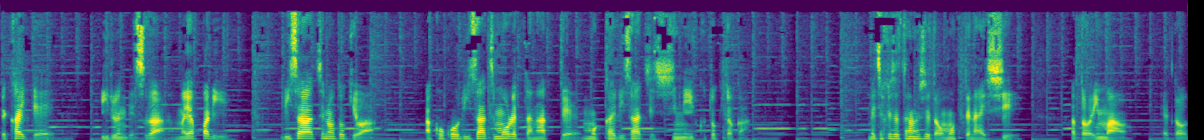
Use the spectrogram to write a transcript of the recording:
で、書いているんですが、まあ、やっぱり、リサーチの時は、あ、ここリサーチ漏れたなって、もう一回リサーチしに行く時とか、めちゃくちゃ楽しいと思ってないし、あと今、えっと、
